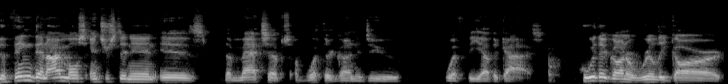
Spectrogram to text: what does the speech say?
the thing that I'm most interested in is the matchups of what they're going to do with the other guys. Who are they going to really guard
